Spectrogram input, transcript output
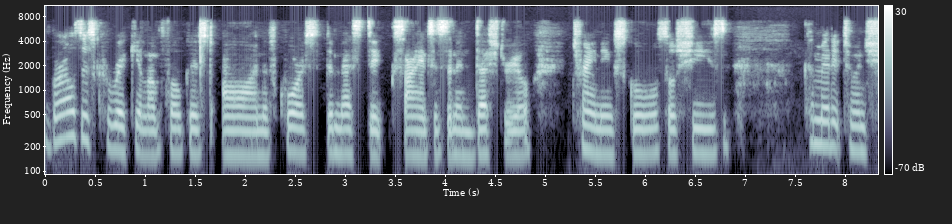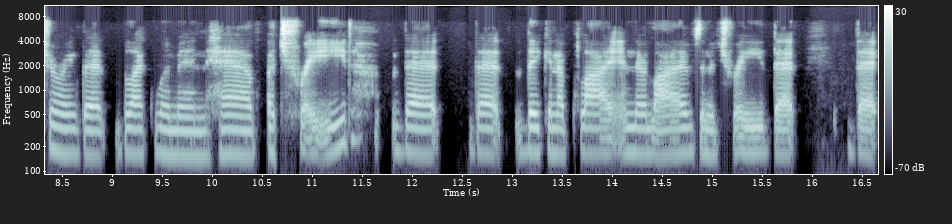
Burroughs' curriculum focused on, of course, domestic sciences and industrial training school. So she's committed to ensuring that Black women have a trade that that they can apply in their lives and a trade that that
